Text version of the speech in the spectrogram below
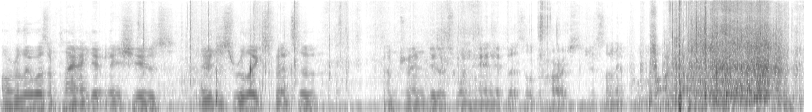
I really wasn't planning on getting these shoes. They're just really expensive. I'm trying to do this one-handed, but it's a little hard. So just let me pull the box out.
